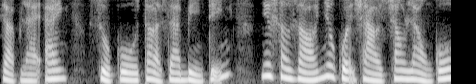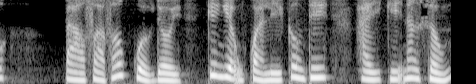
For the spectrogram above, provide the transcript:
Gặp lại anh, dù cô tỏ ra bình tĩnh, nhưng sóng gió như cuộn trào trong lòng cô. Bao và vóc cuộc đời, kinh nghiệm quản lý công ty hay kỹ năng sống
